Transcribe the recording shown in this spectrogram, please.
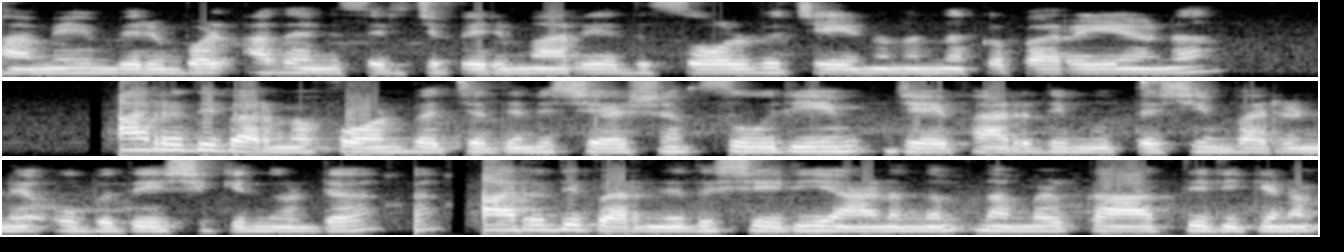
സമയം വരുമ്പോൾ അതനുസരിച്ച് പെരുമാറി അത് സോൾവ് ചെയ്യണമെന്നൊക്കെ പറയാണ്. ആരതി വർമ്മ ഫോൺ വെച്ചതിന് ശേഷം സൂര്യയും ജയഭാരതി മുത്തശ്ശിയും വരുണിനെ ഉപദേശിക്കുന്നുണ്ട്. ആരതി പറഞ്ഞത് ശരിയാണെന്നും നമ്മൾ കാത്തിരിക്കണം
